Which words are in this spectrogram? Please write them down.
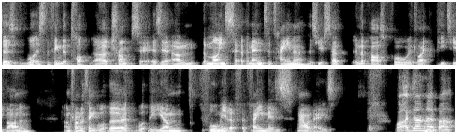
does what is the thing that top, uh, trumps it? Is it um, the mindset of an entertainer, as you've said in the past, Paul, with like P.T. Barnum? I'm trying to think what the what the um, formula for fame is nowadays. Well, I don't know about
